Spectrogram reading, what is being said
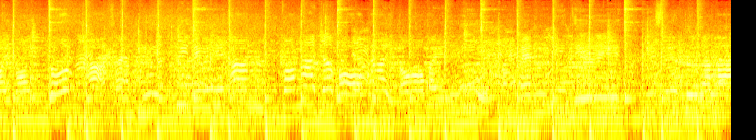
่อยๆรสชาติแซ่บดีวิธีทำก็น่าจะบอกให้ต่อไปนี้ มันเป็นวิธีพิเศษเตือลา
